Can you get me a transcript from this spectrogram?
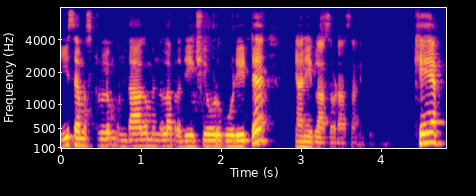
ഈ സെമസ്റ്ററിലും ഉണ്ടാകുമെന്നുള്ള പ്രതീക്ഷയോട് കൂടിയിട്ട് ഞാൻ ഈ ക്ലാസ് ഇവിടെ അവസാനിപ്പിക്കുന്നു. ഓക്കെ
